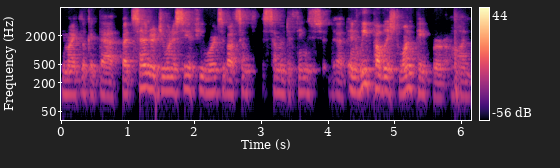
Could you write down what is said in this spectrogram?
You might look at that. But Sandra, do you want to say a few words about some some of the things that? And we published one paper on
